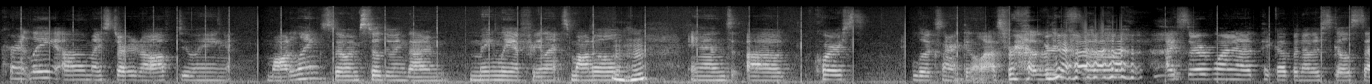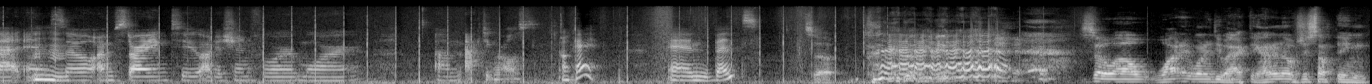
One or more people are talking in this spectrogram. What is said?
currently um, I started off doing modeling, so I'm still doing that. I'm mainly a freelance model, mm-hmm. and uh, of course, looks aren't gonna last forever. so I sort of want to pick up another skill set, and mm-hmm. so I'm starting to audition for more um, acting roles. Okay, and Vince. So. so uh, why did I want to do acting? I don't know. It was just something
